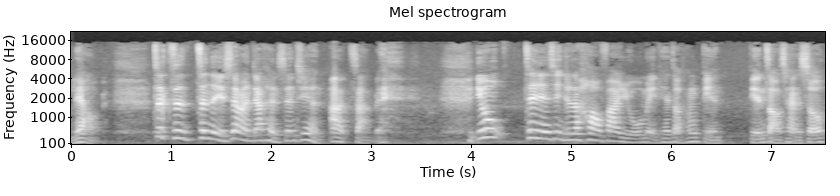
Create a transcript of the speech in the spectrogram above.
料，这真真的也是让人家很生气很阿杂呗。因为这件事情就是好发于我每天早上点。点早餐的时候，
